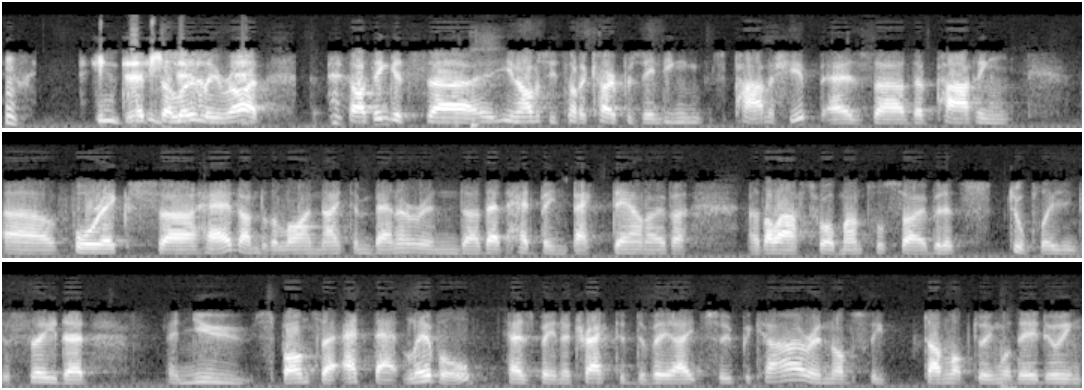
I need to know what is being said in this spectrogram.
Indeed. Absolutely right. So I think it's, uh, you know, obviously it's not a co-presenting partnership as uh, the parting uh, 4X uh, had under the Lion Nathan banner, and uh, that had been backed down over uh, the last 12 months or so. But it's still pleasing to see that a new sponsor at that level has been attracted to V8 Supercar, and obviously Dunlop doing what they're doing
